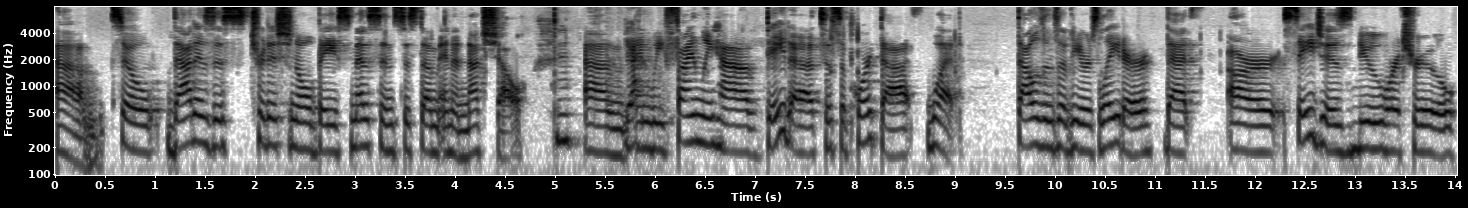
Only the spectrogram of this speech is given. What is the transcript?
Um, so that is this traditional based medicine system in a nutshell. Mm. Um, yeah. And we finally have data to support that. What thousands of years later that our sages knew were true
